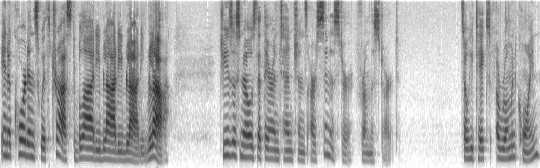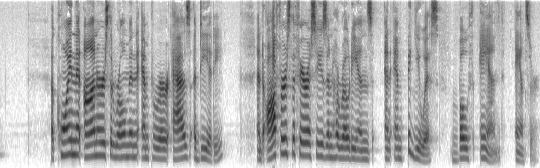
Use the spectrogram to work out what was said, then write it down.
in accordance with trust, blah de blah de blah de blah. Jesus knows that their intentions are sinister from the start. So he takes a Roman coin, a coin that honors the Roman emperor as a deity, and offers the Pharisees and Herodians an ambiguous both and answer.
